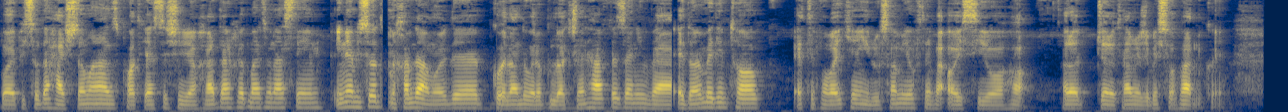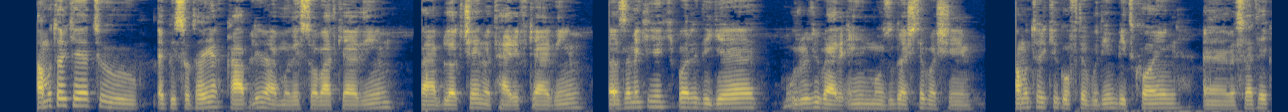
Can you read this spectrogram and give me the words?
با اپیزود هشتم از پادکست شیراخت در خدمتون هستیم. این اپیزود می‌خوایم در مورد کلا دوباره بلاکچین حرف بزنیم و ادامه بدیم تا اتفاقایی که این روزها میفته و آی سی او ها حالا جلوتر راجبش صحبت می‌کنیم. همونطور که تو اپیزودهای قبلی در موردش صحبت کردیم و بلاکچین رو تعریف کردیم لازمه که یک بار دیگه مروری بر این موضوع داشته باشیم. همونطوری که گفته بودیم بیت کوین به صورت یک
